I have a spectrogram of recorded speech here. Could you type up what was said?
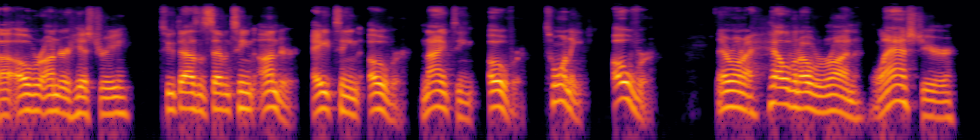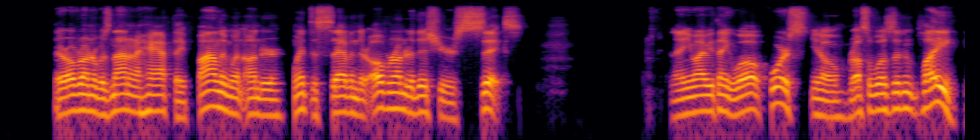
uh, over under history, 2017 under, 18 over, 19 over, 20 over. They were on a hell of an overrun last year. Their over under was nine and a half. They finally went under, went to seven. Their over under this year is six. Now you might be thinking, well, of course, you know, Russell Wilson didn't play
